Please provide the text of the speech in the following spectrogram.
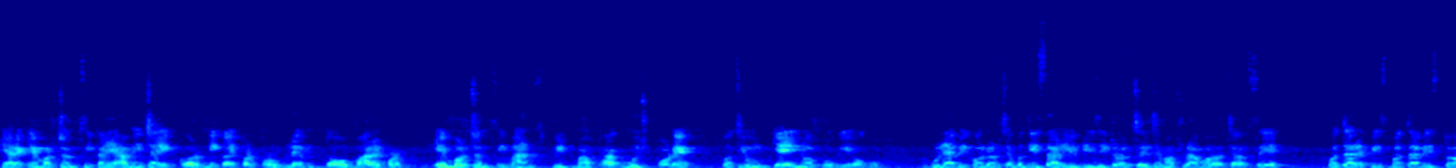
ક્યારેક એમરજન્સી કંઈ આવી જાય, ઘરની કંઈ પણ પ્રોબ્લેમ તો મારે પણ એમરજન્સીમાં સ્પીડમાં ભાગવું જ પડે. પછી હું ક્યાંય ન ભોગી શકું ગુલાબી કલર છે, બધી સાડી ડિજિટલ છે, જેમાં ફ્લાવર જ આવશે વધારે પીસ બતાવીશ તો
